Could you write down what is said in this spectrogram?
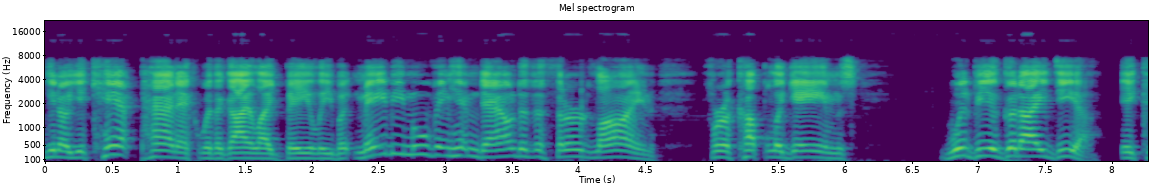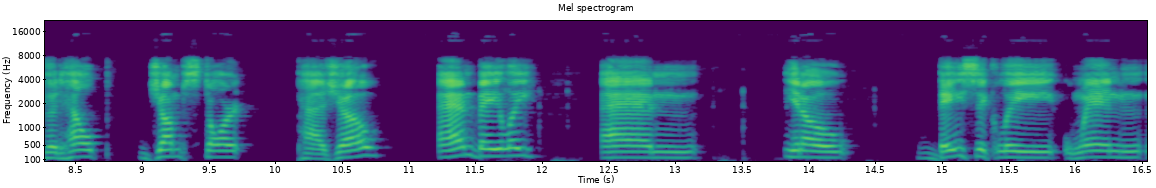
you know, you can't panic with a guy like Bailey, but maybe moving him down to the third line for a couple of games would be a good idea. It could help jumpstart Pageau and Bailey. And, you know, basically when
